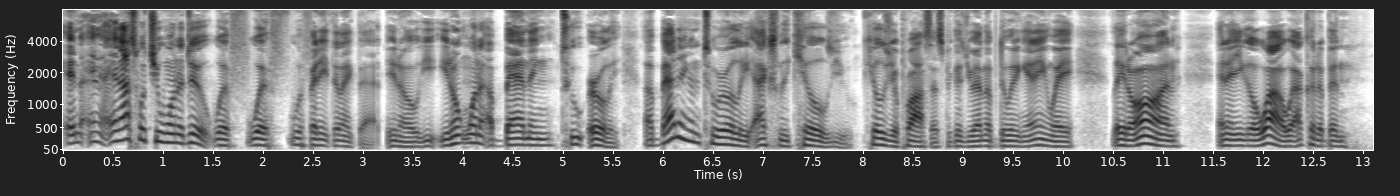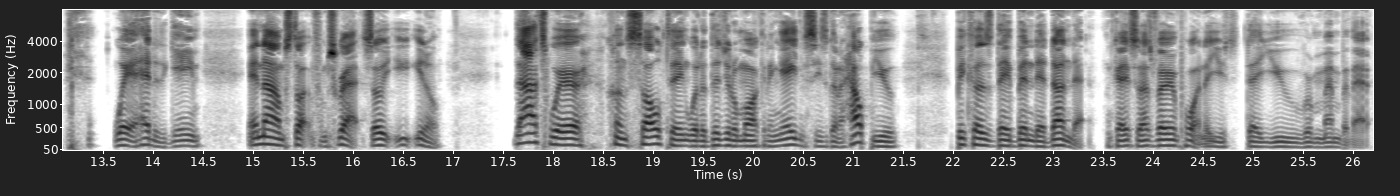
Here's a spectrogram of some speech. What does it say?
and and, and that's what you want to do with with with anything like that. You know, you, you don't want to abandon too early. Abandoning too early actually kills you, kills your process because you end up doing it anyway later on, and then you go, "Wow, I could have been way ahead of the game," and now I'm starting from scratch. So you you know, that's where consulting with a digital marketing agency is going to help you because they've been there, done that. Okay, so that's very important that you that you remember that.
